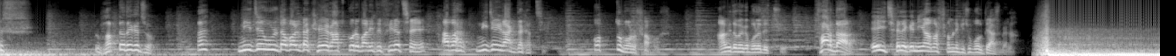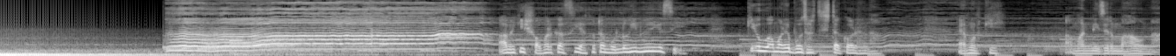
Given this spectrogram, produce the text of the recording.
ইস, ভাবটা দেখেছ? হ্যাঁ? নিজে উল্টাপাল্টা খেয়ে রাত করে বাড়িতে ফিরেছে আবার নিজেই রাগ দেখাচ্ছে। কত বড় সাহস। আমি তোমাকে বলে দিচ্ছি ফারদার এই ছেলেকে নিয়ে আমার সামনে কিছু বলতে আসবে না। আমি কি সবার কাছে এতটা মূল্যহীন হয়ে গেছি? কেউ আমারে বোঝার চেষ্টা করে না। এমনকি আমার নিজের মাও না।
